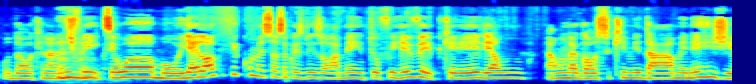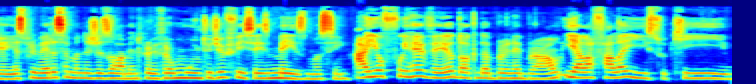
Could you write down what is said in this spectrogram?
o doc Uhum. na Netflix, eu amo. E aí, logo que começou essa coisa do isolamento, eu fui rever, porque ele é um, é um negócio que me dá uma energia. E as primeiras semanas de isolamento pra mim foram muito difíceis mesmo, assim. Aí eu fui rever o doc da Brené Brown e ela fala isso, que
